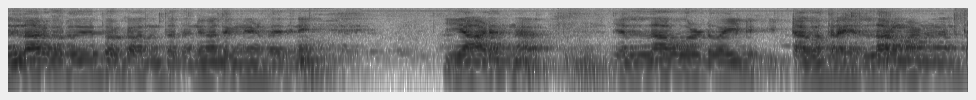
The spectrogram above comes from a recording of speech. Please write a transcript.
ಎಲ್ಲರಿಗೂ ಹೃದಯಪೂರ್ವಕವಾದಂಥ ಧನ್ಯವಾದಗಳನ್ನ ಹೇಳ್ತಾ ಇದ್ದೀನಿ. ಈ ಹಾಡನ್ನ ಎಲ್ಲ ವರ್ಲ್ಡ್ ವೈಡ್ ಇಟ್ಟಾಗೋ ಎಲ್ಲರೂ ಮಾಡೋಣ ಅಂತ.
